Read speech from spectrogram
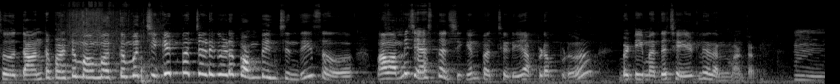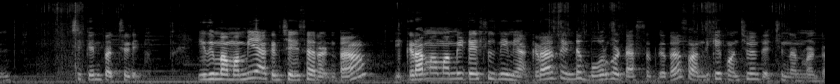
సో దాంతోపాటు మా అత్తమ్మ చికెన్ పచ్చడి కూడా పంపించింది. సో మా మమ్మీ చేస్తారు చికెన్ పచ్చడి అప్పుడప్పుడు. బట్ ఈ మధ్య చేయట్లేదు అనమాట చికెన్ పచ్చడి. ఇది మా మమ్మీ అక్కడ చేశారంట. ఇక్కడ మా మమ్మీ టేస్ట్లు తిని అక్కడ తింటే బోర్ కొట్టేస్తుంది కదా సో అందుకే కొంచెమే తెచ్చింది అనమాట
